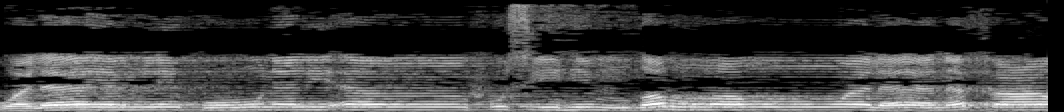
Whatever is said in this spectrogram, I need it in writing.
ولا يملكون لأنفسهم ضرا ولا نفعا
